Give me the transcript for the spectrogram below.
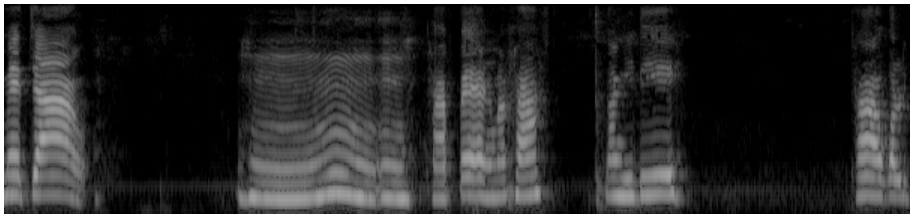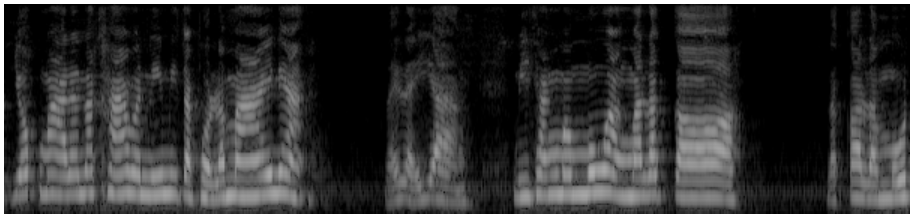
แม่เจ้าอือหืมทาแป้งนะคะ นั่งดีๆข้าวก็ยกมาแล้วนะคะ วันนี้มีแต่ผลไม้เนี่ย หลายๆอย่าง มีทั้งมะม่วงมะละกอ แล้วก็ละมุด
